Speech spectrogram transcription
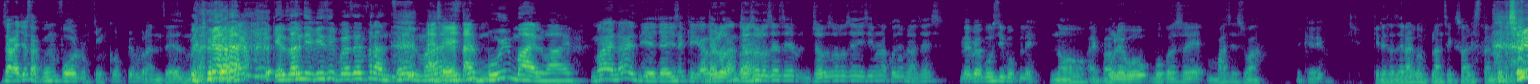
O sea, ella sacó un forro. ¿Quién copia en francés, ma? ¿Qué Eso- tan difícil puede ser francés, ma? Eso está muy mal, mae. Bueno, ella dice que iba Yo, lo- yo ¿ah? solo sé hacer, yo solo sé decir una cosa en francés. Le ve bus y buple. No, voulez-vous, vous base soir. ¿Y qué dijo? ¿Quieres hacer algo en plan sexual esta noche?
